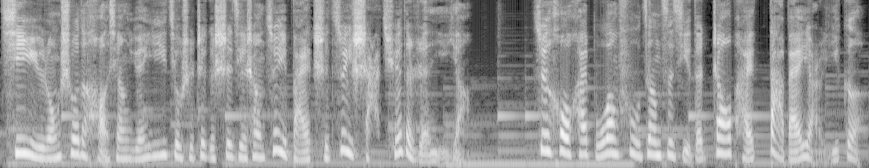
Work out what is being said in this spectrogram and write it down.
齐雨荣说的好像袁一就是这个世界上最白痴、最傻缺的人一样，最后还不忘附赠自己的招牌大白眼一个。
